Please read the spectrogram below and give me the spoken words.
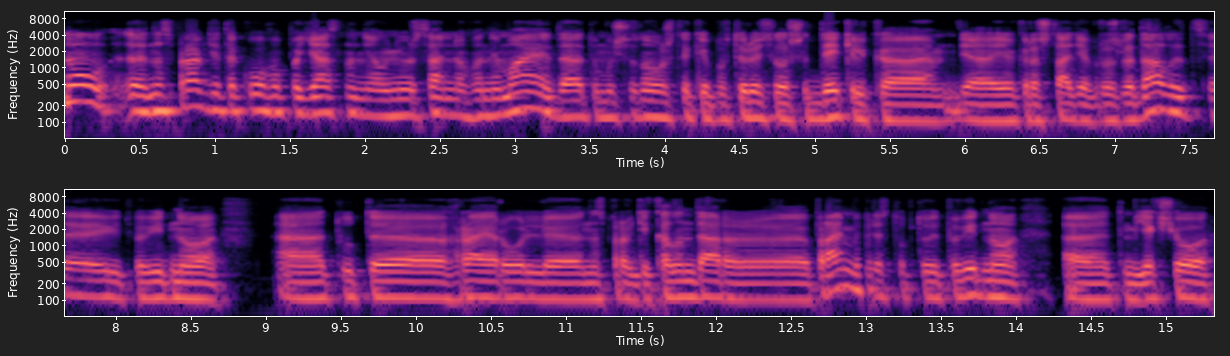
Ну е, насправді такого пояснення універсального немає, да тому що знову ж таки повторюся, лише декілька е, якраз штатів розглядали це. Відповідно, тут е, грає роль е, насправді календар е, праймеріс, тобто, відповідно, там, якщо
